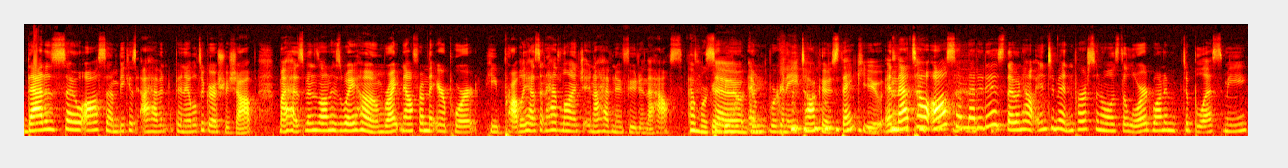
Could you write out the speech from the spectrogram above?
that is so awesome because I haven't been able to grocery shop. My husband's on his way home right now from the airport. He probably hasn't had lunch, and I have no food in the house. And we're gonna so, be and we're gonna eat tacos. Thank you. And that's how awesome that it is, though, and how intimate and personal is the Lord wanted to bless me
